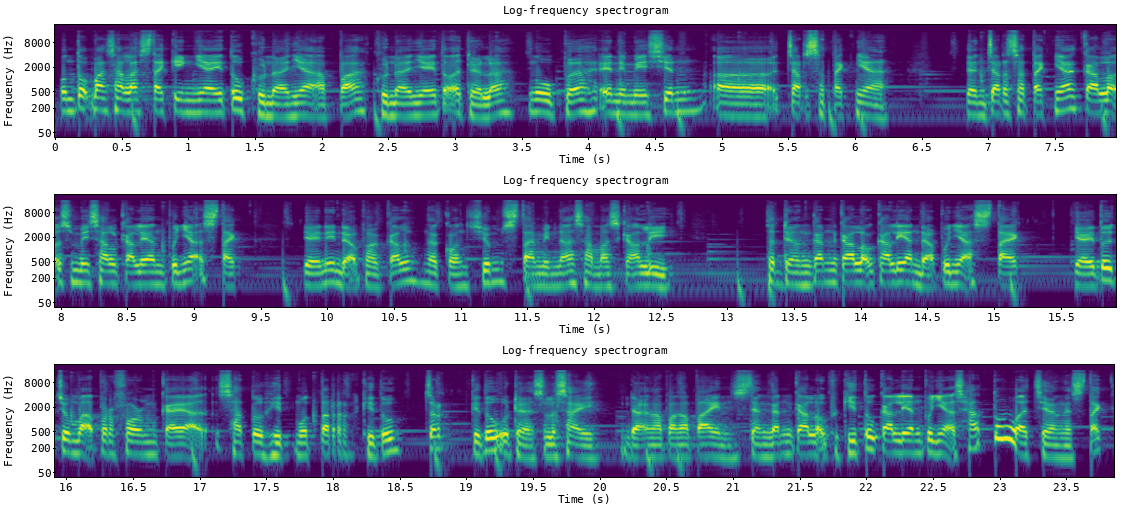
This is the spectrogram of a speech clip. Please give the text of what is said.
Untuk masalah stackingnya itu gunanya apa? Gunanya itu adalah ngubah animation uh, charge stacknya dan charge stacknya kalau semisal kalian punya stack ya ini tidak bakal ngekonsum stamina sama sekali sedangkan kalau kalian tidak punya stack ya itu cuma perform kayak satu hit muter gitu, cerk gitu udah selesai, nggak ngapa-ngapain. Sedangkan kalau begitu kalian punya satu aja nge-stack,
